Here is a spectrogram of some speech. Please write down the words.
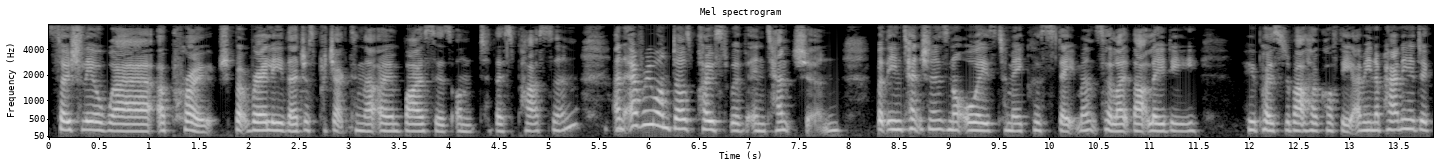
socially aware approach, but really they're just projecting their own biases onto this person. And everyone does post with intention, but the intention is not always to make a statement. So, like that lady who posted about her coffee. I mean, apparently, it did,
